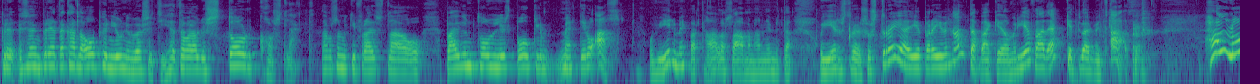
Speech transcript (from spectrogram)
sem breyta að kalla Open University, þetta var alveg stórkostlegt. Það var svo mikið fræðsla og bæðum tónlist, bóklimentir og allt. Og við erum eitthvað að tala saman hann um þetta og ég er að strauja. Svo straujaði ég bara yfir handabakið á mér, ég fað ekkert verð við það. Halló!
